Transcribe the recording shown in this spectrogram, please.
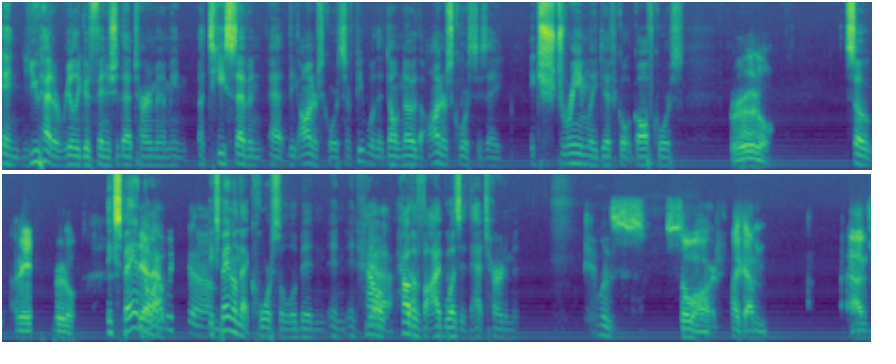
and you had a really good finish at that tournament. I mean, a T7 at the honors course. For people that don't know, the honors course is a extremely difficult golf course. Brutal. So I mean, brutal. expand Yeah, on that week. Um, expand on that course a little bit and, and, and how, Yeah. how the vibe was at that tournament. it was so hard. Like I'm, I've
